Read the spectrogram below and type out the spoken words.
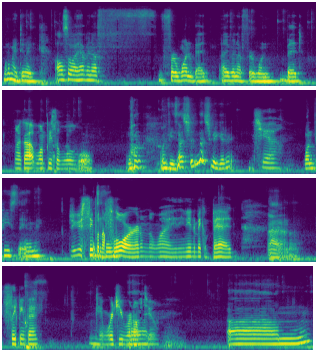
What am I doing? Also, I have enough for one bed. I have enough for one bed. I got one piece of wool. Wool. One, one piece. That should that should be good, right? Yeah. One piece. The anime. You sleep That's on the floor. I don't know why. You need to make a bed. I don't know. Sleeping bag. Okay. Where'd you run off Uh, to? Um,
